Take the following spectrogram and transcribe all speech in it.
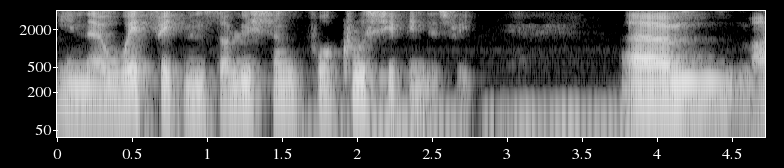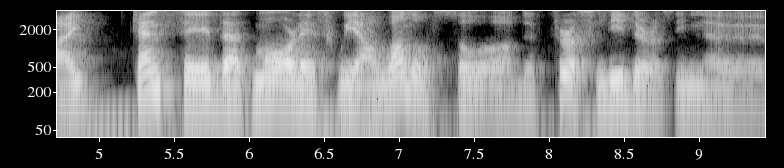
in a waste treatment solution for cruise ship industry. Um, I can say that more or less we are one also of the first leaders in uh,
